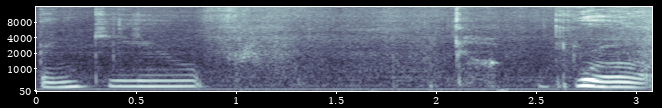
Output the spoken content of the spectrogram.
Thank you. Bruh.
